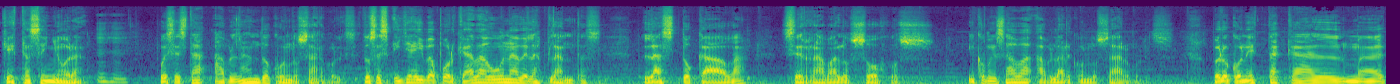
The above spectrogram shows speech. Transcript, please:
que esta señora, pues está hablando con los árboles. Entonces ella iba por cada una de las plantas, las tocaba, cerraba los ojos y comenzaba a hablar con los árboles. Pero con esta calma,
